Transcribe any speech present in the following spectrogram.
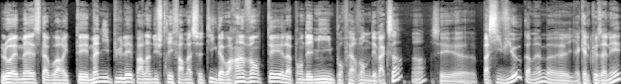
l'OMS d'avoir été manipulé par l'industrie pharmaceutique, d'avoir inventé la pandémie pour faire vendre des vaccins. Hein. C'est euh, pas si vieux quand même, euh, il y a quelques années.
